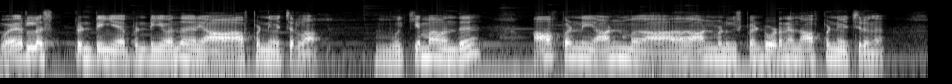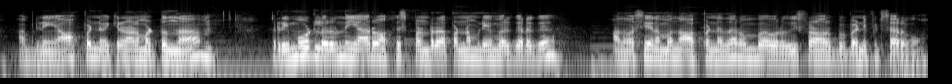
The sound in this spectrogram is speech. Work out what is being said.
ஒயர்லெஸ் பிரிண்டிங்கை பிரிண்டிங்கை வந்து ஆஃப் பண்ணி வச்சிடலாம் முக்கியமாக வந்து ஆஃப் பண்ணி ஆன் ஆன் பண்ணி யூஸ் பண்ணிட்டு உடனே வந்து ஆஃப் பண்ணி வச்சிருங்க. அப்படி நீங்கள் ஆஃப் பண்ணி வைக்கிறனால மட்டும்தான் ரிமோட்டில் இருந்து யாரும் அக்சஸ் பண்ணுற பண்ண முடியாமல் இருக்கிறதுக்கு அந்த வசதியை நம்ம வந்து ஆஃப் பண்ணது தான் ரொம்ப ஒரு யூஸ்ஃபுல்லான ஒரு பெனிஃபிட்ஸாக இருக்கும்.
